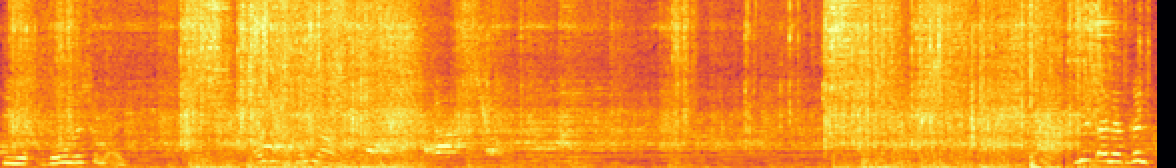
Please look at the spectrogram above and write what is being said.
Hier, so ist schon ein. Hier ist einer drin.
